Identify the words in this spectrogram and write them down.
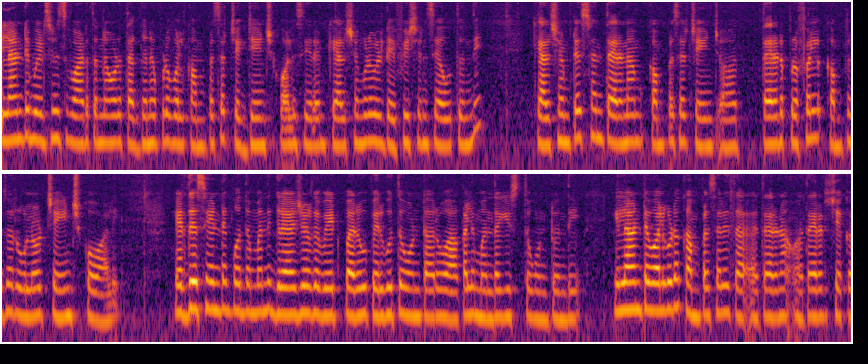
ఎలాంటి మెడిసిన్స్ వాడుతున్నా కూడా తగ్గినప్పుడు వాళ్ళు కంపల్సరీ చెక్ చేయించుకోవాలి. సీరం కాల్షియం కూడా వీళ్ళు డెఫిషియన్సీ అవుతుంది. Calcium test and thyroid compulsory చేయించు thyroid profile compulsory rule out చేయించుకోవాలి. ఎట్ ద సేమ్ టైం కొంతమంది గ్రాడ్యువల్గా వెయిట్ పరువు పెరుగుతూ ఉంటారు ఆకలి మందగిస్తూ ఉంటుంది. ఇలాంటి వాళ్ళు కూడా compulsory thyroid thyroid check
